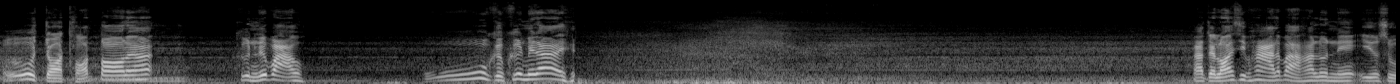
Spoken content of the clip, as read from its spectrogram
โอ้จอดถอนต่อเลยฮะ ขึ้นหรือเปล่าโอ้เกือบขึ้นไม่ได้อาจจะร้อยสิบห้าหรือเปล่าฮะรุ่นนี้อีซู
